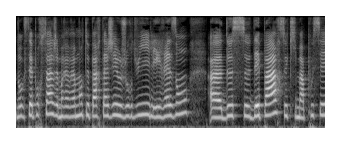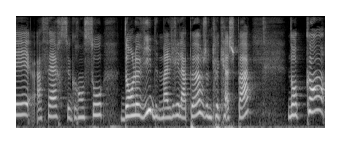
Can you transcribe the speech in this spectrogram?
Donc c'est pour ça, j'aimerais vraiment te partager aujourd'hui les raisons euh, de ce départ, ce qui m'a poussé à faire ce grand saut dans le vide, malgré la peur, je ne le cache pas. Donc quand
